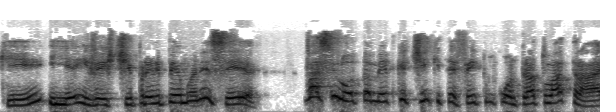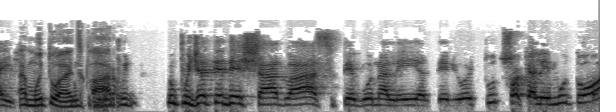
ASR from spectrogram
que ia investir para ele permanecer. Vacilou também, porque tinha que ter feito um contrato lá atrás. É muito antes, não, claro. Não, não podia ter deixado, ah, se pegou na lei anterior e tudo, só que a lei mudou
